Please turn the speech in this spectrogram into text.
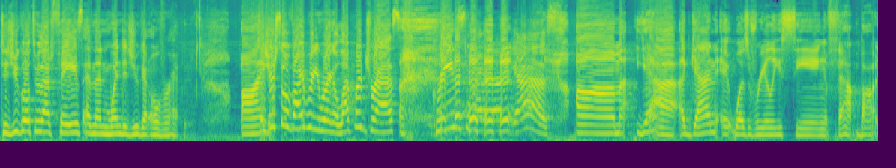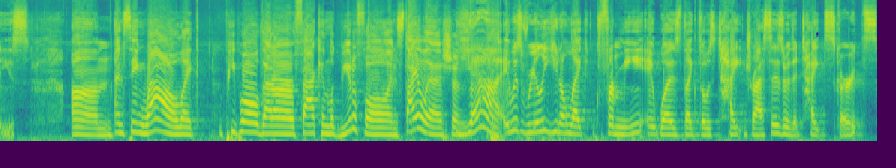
did you go through that phase? And then when did you get over it? I Because you're so vibrant. You're wearing a leopard dress, green sweater. Yes. Um, yeah, again, it was really seeing fat bodies. Um, And seeing, wow, like people that are fat can look beautiful and stylish. And yeah, it was really, you know, like for me, it was like those tight dresses or the tight skirts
